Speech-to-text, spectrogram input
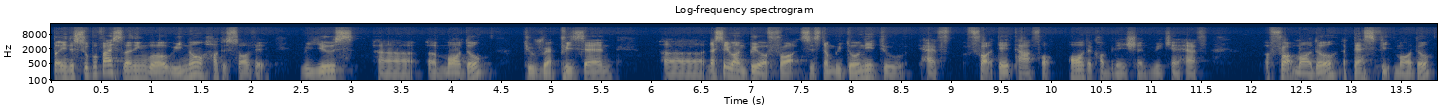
But in the supervised learning world, we know how to solve it. We use uh, a model to represent, uh, let's say we want to build a fraud system, we don't need to have fraud data for all the combination. We can have a fraud model, a best fit model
